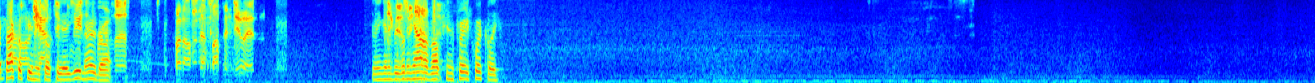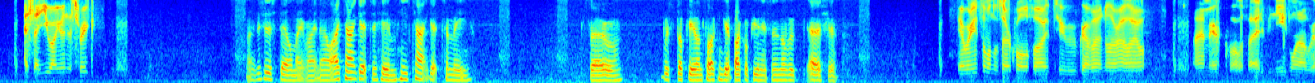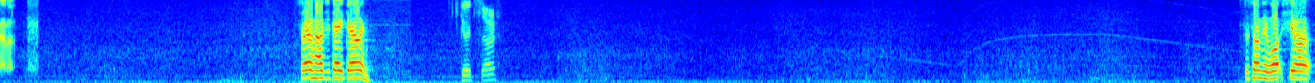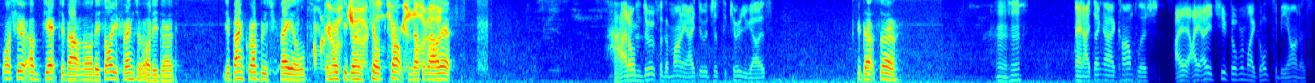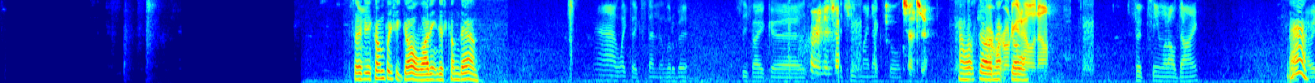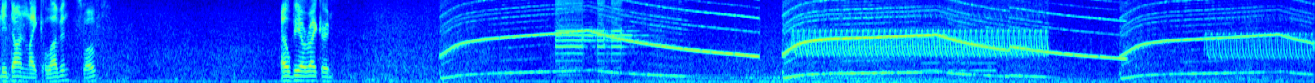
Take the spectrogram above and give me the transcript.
Get units up here, you know that. this. But I'll step up and do it. Then you're going to be running out of options pretty quickly. SAU, are you in this freak? Right, this is a stalemate right now. I can't get to him, he can't get to me. So, we're stuck here until I can get backup units and another airship. Yeah, we need someone that's air qualified to grab another helo. I am air qualified. If you need one, I'll grab it. So, how's your day going? Good, sir. So tell me, what's your what's your objective out of all this? All your friends are already dead. Your bank robbery's failed. The most you've done is Jackson killed cops, and that's about it. I don't do it for the money. I do it just to kill you guys. Is that so? Mm-hmm. And I think I accomplished. I, I I achieved over my goal, to be honest. So if you accomplish your goal, why didn't you just come down? I'd like to extend a little bit. See if I could uh, achieve my next goal. Sensor. And what's the we're next going get goal? helo now. 15 without dying. Ah, Already done like 11, 12. That'll be a record.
